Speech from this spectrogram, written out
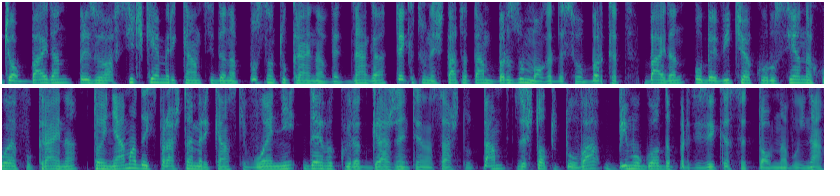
Джо Байден призова всички американци да напуснат Украина веднага, тъй като нещата там бързо могат да се объркат. Байден обяви, че ако Русия нахуе в Украина, той няма да изпраща американски военни да евакуират гражданите на САЩ от там, защото това би могло да предизвика световна война.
